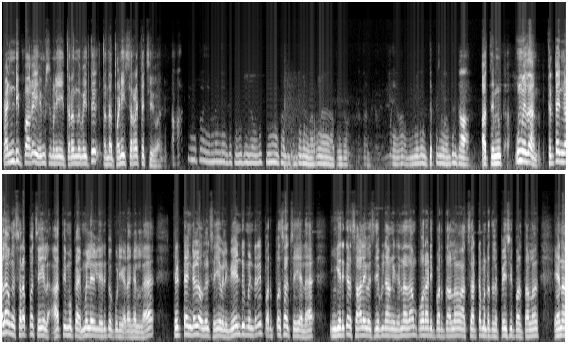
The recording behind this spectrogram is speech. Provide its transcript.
கண்டிப்பாக எய்ம்ஸ் மனையை திறந்து வைத்து அந்த பணி சிறக்க செய்வார்கள். அதிமுக எம்எல்ஏ இருக்க தொகுதியில வந்து திமுக திட்டங்கள் வரல அப்படின்ற திட்டங்கள் வந்திருக்கா? அதிமுக உண்மைதான். திட்டங்களை அவங்க சிறப்பாக செய்யல. அதிமுக எம்எல்ஏகள் இருக்கக்கூடிய இடங்கள்ல திட்டங்கள் அவர்கள் செய்யவில்லை. வேண்டுமென்றே பர்பஸாக செய்யலை. இங்கே இருக்கிற சாலை வசதி எப்படி நாங்கள் என்னதான் போராடி பார்த்தாலும் சட்டமன்றத்தில் பேசி பார்த்தாலும் ஏன்னா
